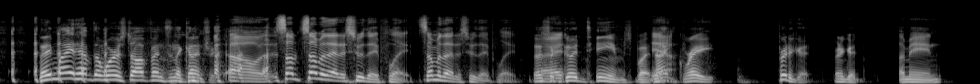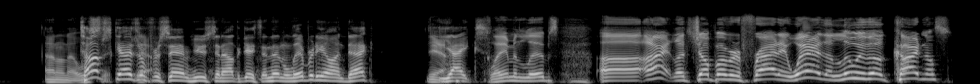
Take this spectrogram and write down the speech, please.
they might have the worst offense in the country. Oh, some some of that is who they played. Some of that is who they played. Those all are right? good teams, but Yeah. not great. Pretty good. Pretty good. I mean, I don't know. We'll Tough see. schedule Yeah. for Sam Houston out the gates, and then Liberty on deck. Yeah. Yikes. Flaming libs. Uh, all right, let's jump over to Friday where the Louisville Cardinals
